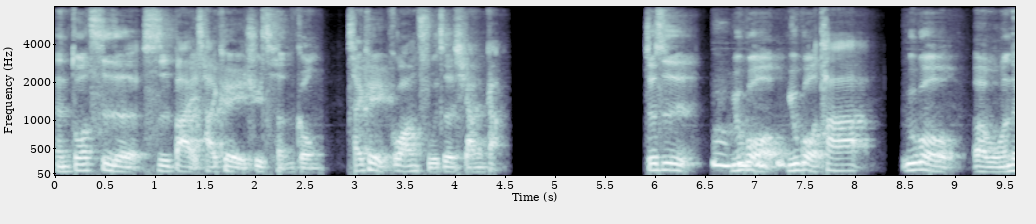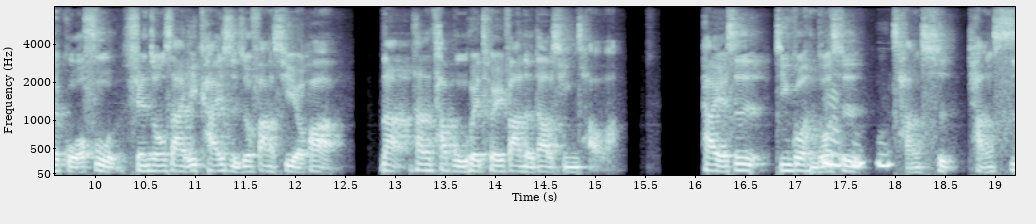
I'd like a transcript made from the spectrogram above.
很多次的失败才可以去成功，才可以光复这香港。就是，如果如果他如果呃我们的国父孙中山一开始就放弃的话，那他他不会推翻得到清朝啊。他也是经过很多次尝试尝试，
